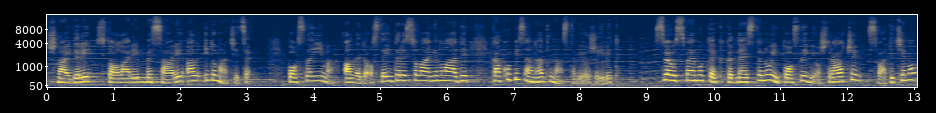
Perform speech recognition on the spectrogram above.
šnajderi, stolari, mesari, ali i domaćice. Posla ima, ali nedostaje interesovanje mladi kako bi zanat nastavio živjeti. Sve u svemu tek kad nestanu i posljednji oštrači, shvatit ćemo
